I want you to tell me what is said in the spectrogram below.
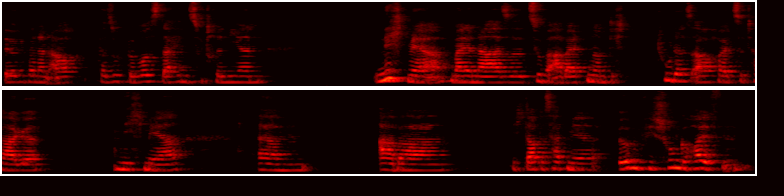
irgendwann dann auch versucht, bewusst dahin zu trainieren, nicht mehr meine Nase zu bearbeiten und ich tue das auch heutzutage nicht mehr. Ähm, aber ich glaube, es hat mir irgendwie schon geholfen.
